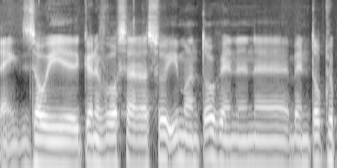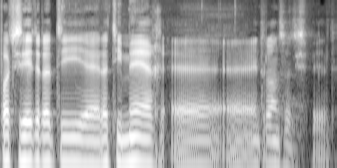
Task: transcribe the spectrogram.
Denk, zou je je kunnen voorstellen dat zo iemand toch in een, eh, bij een topclub had gezeten, dat hij dat die meer eh eh, interlands had gespeeld.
